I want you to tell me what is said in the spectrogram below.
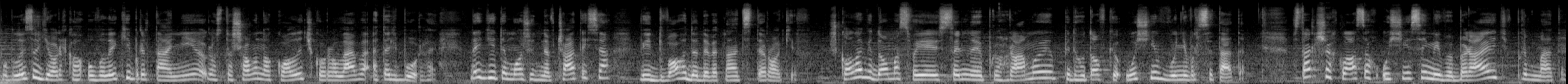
Поблизу Йорка у Великій Британії розташовано коледж королеви Етельбурги, де діти можуть навчатися від 2 до 19 років. Школа відома своєю сильною програмою підготовки учнів в університети. В старших класах учні самі вибирають предмети.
